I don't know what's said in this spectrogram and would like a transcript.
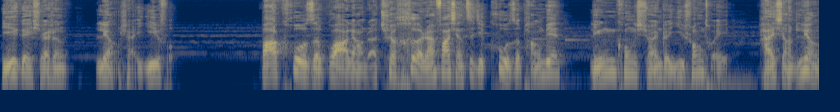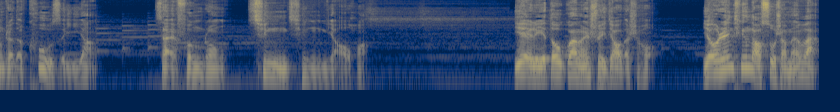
以给学生晾晒衣服。把裤子挂晾着，却赫然发现自己裤子旁边凌空悬着一双腿，还像晾着的裤子一样，在风中。轻轻摇晃。夜里都关门睡觉的时候，有人听到宿舍门外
